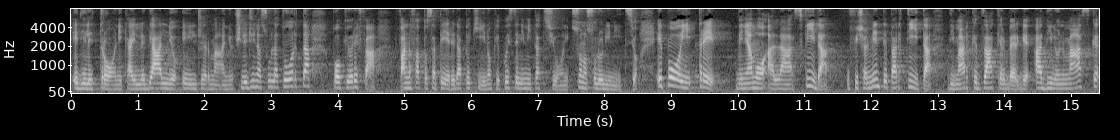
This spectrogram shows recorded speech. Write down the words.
e di elettronica, il gallio e il germanio. Ciliegina sulla torta, poche ore fa hanno fatto sapere da Pechino che queste limitazioni sono solo l'inizio. E poi tre, veniamo alla sfida ufficialmente partita di Mark Zuckerberg ad Elon Musk,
